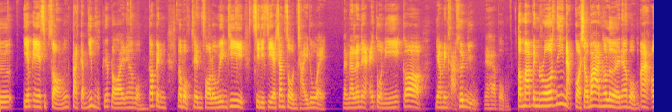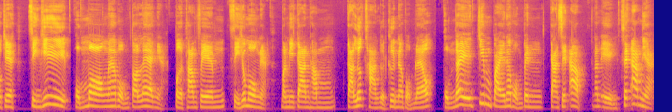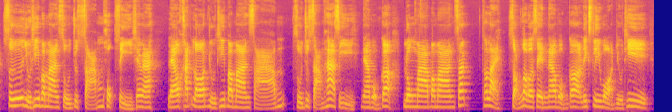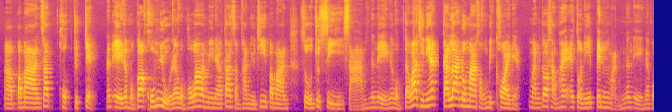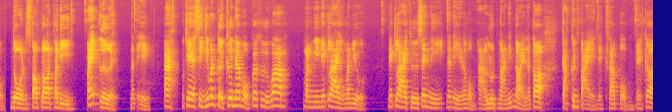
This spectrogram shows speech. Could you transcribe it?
EMA 12 ตัดกับ 26 เรียบร้อยนะครับผม ก็เป็นระบบ Trend Following ที่ CDC Action Zone ใช้ด้วย ดังนั้นแล้วเนี่ย ไอ้ตัวนี้ก็ยังเป็นขาขึ้นอยู่นะครับผม ต่อมาเป็นโรสนี่หนักกว่าชาวบ้านเขาเลยนะครับผม อะโอเค สิ่งที่ผมมองนะครับผมตอนแรกเนี่ย เปิด Time Frame 4ชั่วโมงเนี่ย มันมีการทำการเลือกทางเกิดขึ้นนะผมแล้วผมได้จิ้มไปนะผมเป็นการเซตอัพนั่นเองเซตอัพเนี่ยซื้ออยู่ที่ประมาณ 0.364 ใช่ไหมแล้วคัดลอสอยู่ที่ประมาณ 3 0.354นะครับผมก็ลงมาประมาณสักเท่าไหร่ 2กว่าเปอร์เซ็นต์นะครับผมก็ Risk Reward อยู่ที่ประมาณสัก 6.7 นั่นเองนะผมก็คุ้มอยู่นะผมเพราะว่ามันมีแนวต้านสำคัญอยู่ที่ประมาณ 0.43 นั่นเองนะผมแต่ว่าทีเนี้ยการลากลงมาของ Bitcoin เนี่ยมันก็ทำให้ไอ้ตัวนี้เป็นหมันนั่นเองนะผมโดน stop loss พอดีเป๊ะเลยนั่นเองอะโอเคสิ่งที่มันเกิดขึ้นนะผมก็คือว่ามันมีเน็กไลน์ของมันอยู่เน็กไลน์คือเส้นนี้นั่นเองนะผมอ่าหลุดมานิดหน่อยแล้วก็กลับขึ้นไปนะครับผมเนี่ยก็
